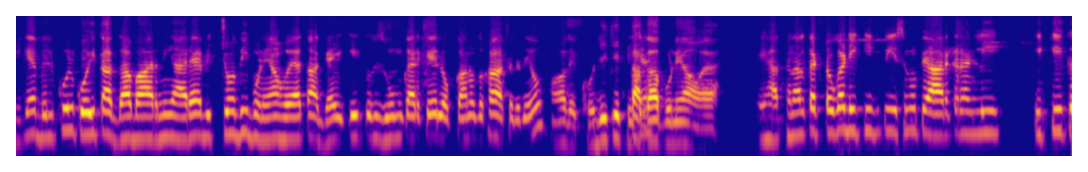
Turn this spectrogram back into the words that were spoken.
ਠੀਕ ਹੈ? ਬਿਲਕੁਲ ਕੋਈ ਧਾਗਾ ਬਾਹਰ ਨਹੀਂ ਆ ਰਿਹਾ ਵਿੱਚੋਂ ਦੀ ਬੁਣਿਆ ਹੋਇਆ ਧਾਗਾ ਇੱਕ ਇੱਕ ਤੁਸੀਂ ਜ਼ੂਮ ਕਰਕੇ ਲੋਕਾਂ ਨੂੰ ਦਿਖਾ ਸਕਦੇ ਹੋ। ਆਹ ਦੇਖੋ ਜੀ ਕਿ ਠੀਕ ਹੈ। ਧਾਗਾ ਬੁਣਿਆ ਹੋਇਆ ਹੈ। ਇਹ ਹੱਥ ਨਾਲ ਘੱਟੋ ਘੱਟ ਇੱਕ ਇੱਕ ਪੀਸ ਨੂੰ ਤਿਆਰ ਕਰਨ ਲਈ ਇੱਕ ਇੱਕ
